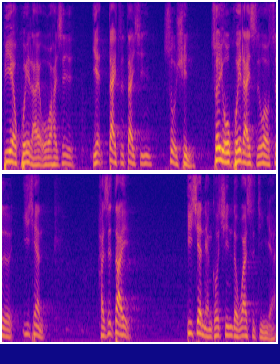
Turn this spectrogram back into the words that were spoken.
毕业回来，我还是也带着带薪受训。所以我回来时候是一线，还是在一线两颗星的外事警员，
